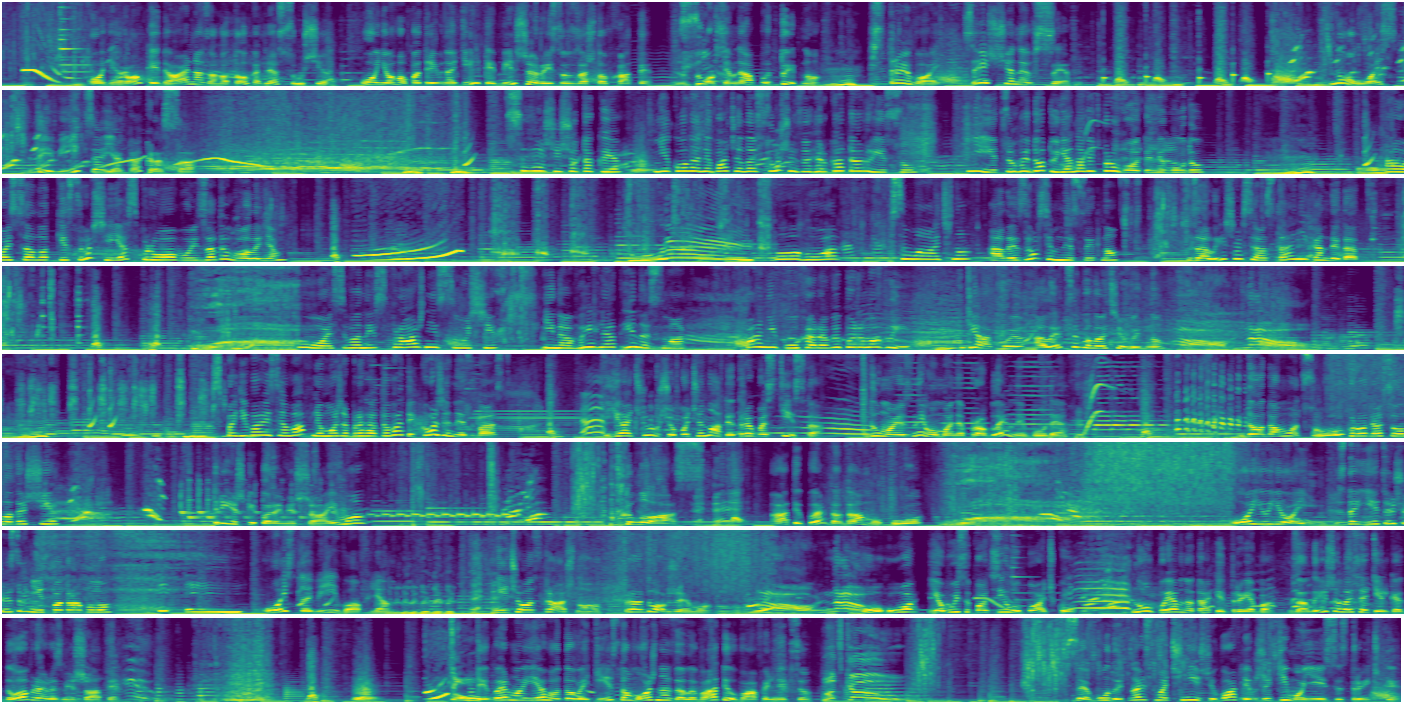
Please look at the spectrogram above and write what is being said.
Огірок ідеальна заготовка для суші. У нього потрібно тільки більше рису заштовхати. Зовсім не апетитно. Стривай, це ще не все. Ну ось, дивіться, яка краса. Це ще що таке? Ніколи не бачила суші з огірка та рису. Ні, цю гидоту я навіть пробувати не буду. А ось солодкі суші я спробую з задоволенням. Ого, смачно, але зовсім не ситно. Залишився останній кандидат. Ось вони справжні суші. І на вигляд, і на смак. Пані кухаре, ви перемогли. Дякую, але це було очевидно. Сподіваюся, вафлю може приготувати кожен із вас. Я чув, що починати треба з тіста. Думаю, з ним у мене проблем не буде. Додамо цукру для солодощі. Трішки перемішаємо. Клас! А тепер додам муку. Ой-ой-ой, здається, щось у ніс потрапило. Ось тобі й вафля. Нічого страшного. Продовжуємо. Ого, я висипав цілу пачку. Ну, певно, так і треба. Залишилося тільки добре розмішати. Тепер моє готове тісто можна заливати у вафельницю. Let's go! Це будуть найсмачніші вафлі в житті моєї сестрички.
